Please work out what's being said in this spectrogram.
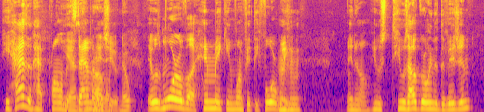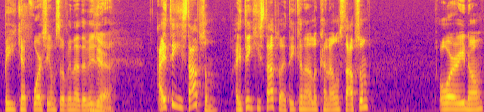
he hasn't had problem with stamina problem. issue. Nope. It was more of a him making 154 weight. You know, he was he was outgrowing the division, but he kept forcing himself in that division. Yeah. I think he stops him. I think he stops him. I think Canelo Canelo stops him, or you know,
